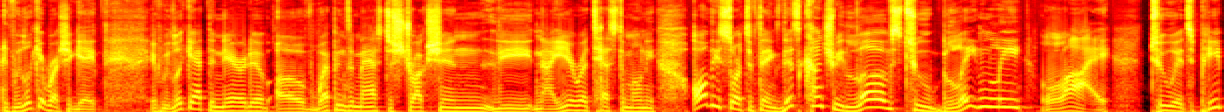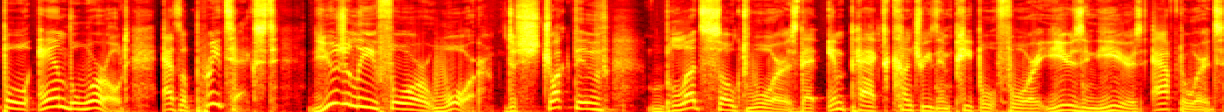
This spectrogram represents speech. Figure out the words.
If we look at Russiagate, if we look at the narrative of weapons of mass destruction, the Nayirah testimony, all these sorts of things, this country loves to blatantly lie to its people and the world as a pretext, usually for war, destructive, blood soaked wars that impact countries and people for years and years afterwards.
